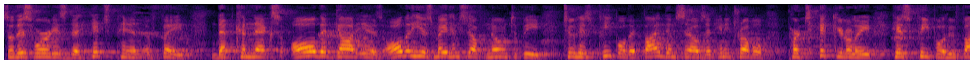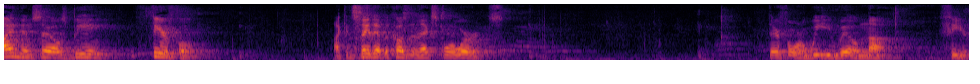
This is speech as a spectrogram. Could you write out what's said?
So, this word is the hitchpin of faith that connects all that God is, all that He has made Himself known to be, to His people that find themselves in any trouble, particularly His people who find themselves being fearful. I can say that because of the next four words. Therefore, we will not fear.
